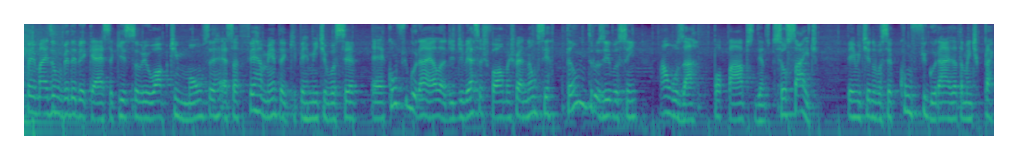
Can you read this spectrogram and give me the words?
Esse foi mais um VDBcast aqui sobre o Optim Monster, essa ferramenta que permite você é, configurar ela de diversas formas para não ser tão intrusivo assim ao usar pop-ups dentro do seu site permitindo você configurar exatamente para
